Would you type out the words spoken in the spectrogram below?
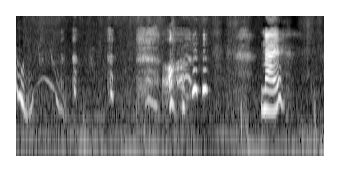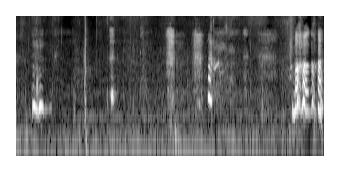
ดูดิ ไหน บอกก่อน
